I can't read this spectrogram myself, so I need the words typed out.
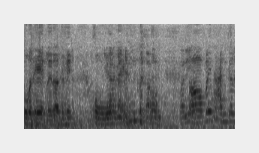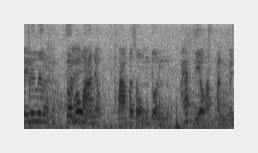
ทั่วประเทศเลยตอนนี้โอ้โหเต็มครับผมวันนี้ตอบไม่ทันก็เลยเรื่องๆจนเมื่อวานเนี่ยความประสงค์จนแป๊บเดียวครับ มันเป็น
